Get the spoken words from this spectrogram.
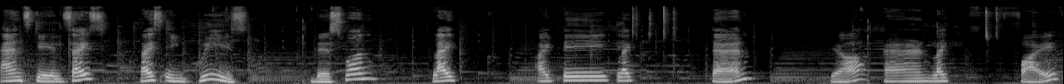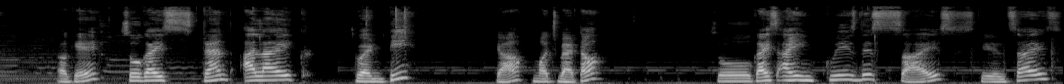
and scale size guys increase. This one like I take like 10 yeah and like 5 okay so guys strength i like 20 yeah much better. So guys i increase this size scale size.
